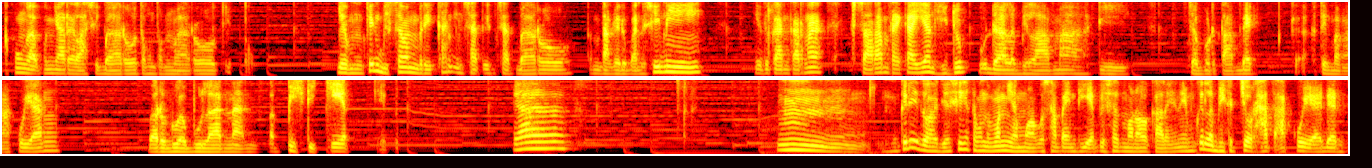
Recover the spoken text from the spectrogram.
aku nggak punya relasi baru teman-teman baru gitu. Ya mungkin bisa memberikan insight-insight baru tentang kehidupan di sini gitu kan. Karena secara mereka yang hidup udah lebih lama di Jabodetabek ketimbang aku yang baru dua bulanan lebih dikit gitu. Ya hmm mungkin itu aja sih teman-teman yang mau aku sampaikan di episode monolog kali ini mungkin lebih kecurhat aku ya dan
